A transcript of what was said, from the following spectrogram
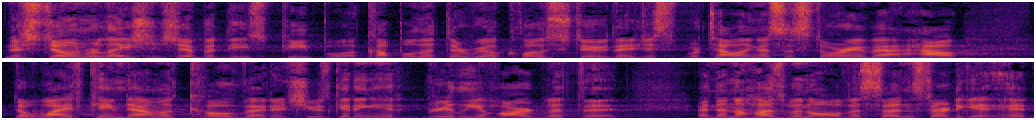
they're still in relationship with these people, a couple that they're real close to. They just were telling us a story about how the wife came down with COVID and she was getting hit really hard with it. And then the husband all of a sudden started to get hit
